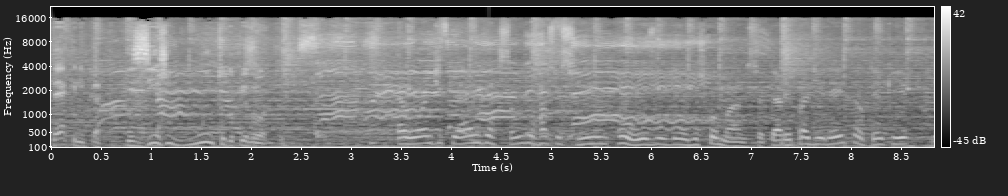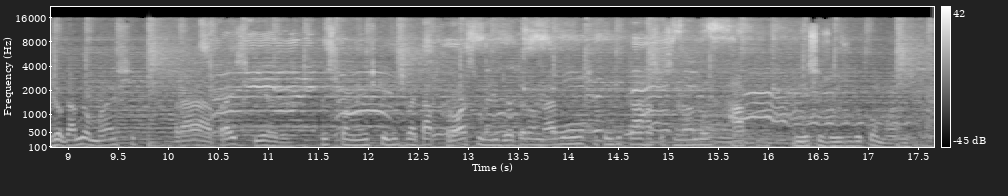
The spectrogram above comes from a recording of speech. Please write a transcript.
técnica exige muito do piloto. É onde que é a inversão do raciocínio com o uso do- dos comandos. Se eu quero ir para a direita, eu tenho que jogar meu manche para a esquerda. Principalmente que a gente vai estar próximo ali do outra aeronave e a gente tem que estar raciocinando rápido nesses usos do comando.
